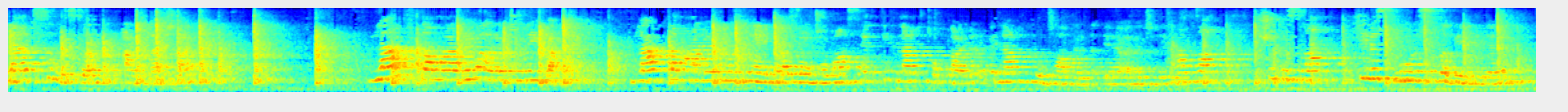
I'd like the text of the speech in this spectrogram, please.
lenf sıvısı arkadaşlar lenf damarları aracılığıyla lenf damarlarımız neydi az önce bahsettik lenf toplarları ve lenf kılcalları e, aracılığıyla hatta şu kısma kilis borusu da diyebilirim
